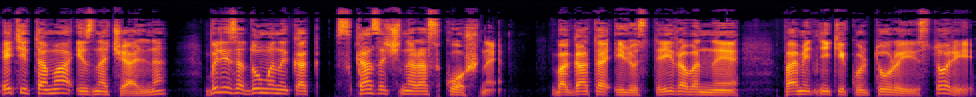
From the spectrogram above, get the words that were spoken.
эти тома изначально были задуманы как сказочно роскошные, богато иллюстрированные памятники культуры и истории,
